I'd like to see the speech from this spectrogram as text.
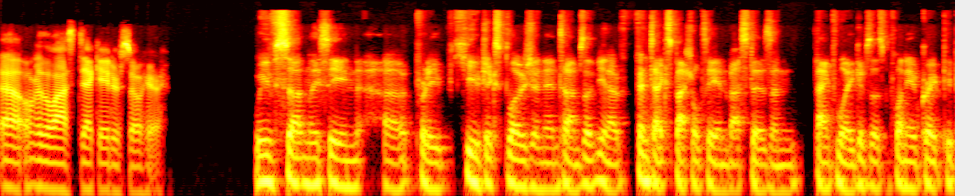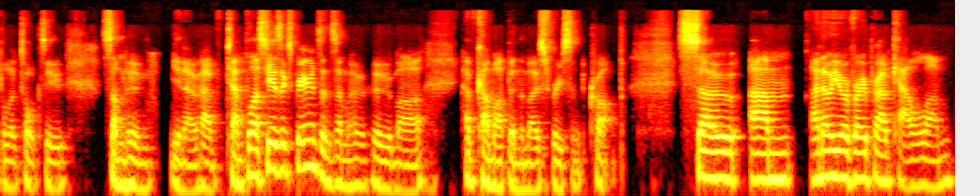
uh, over the last decade or so here we've certainly seen a pretty huge explosion in terms of you know fintech specialty investors and thankfully it gives us plenty of great people to talk to some whom you know have 10 plus years experience and some who, whom are have come up in the most recent crop. So um, I know you're a very proud Cal alum.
